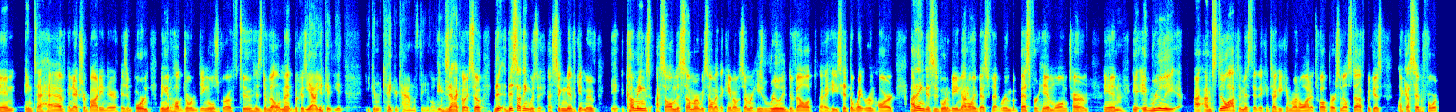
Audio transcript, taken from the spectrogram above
And and to have an extra body in there is important. I think it'll help Jordan Dingle's growth too, his development because Mm-hmm. Yeah, you it- could you, you can take your time with Dingle. Exactly. So th- this, I think, was a, a significant move. It- Cummings, I saw him this summer. We saw him at the camp over the summer. He's really developed. Uh, he's hit the weight room hard. I think this is going to be not only best for that room, but best for him long term. And Mhm. it, it really, I, I'm still optimistic that Kentucky can run a lot of 12 personnel stuff because, like I said before,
